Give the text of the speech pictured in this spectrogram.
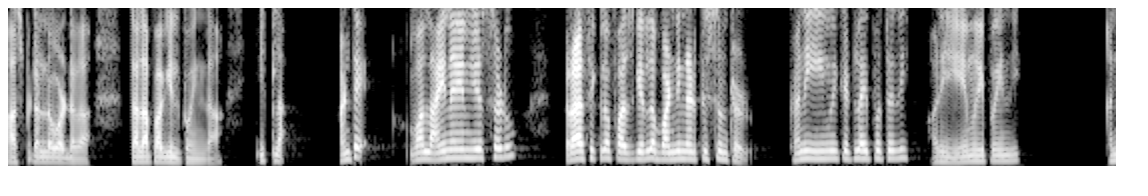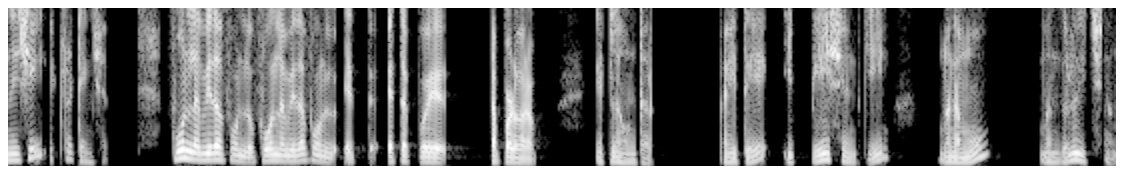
హాస్పిటల్‌లో పడ్డదా? తల పగిలిపోయిందా? ఇట్లా. అంటే వాళ్ళ ఆయన ఏం చేస్తాడు? ట్రాఫిక్‌లో ఫస్ట్ గేర్‌లో బండి నడిపిస్తుంటాడు. కానీ ఈమెకి ఎట్లా అయిపోతుంది అరే! ఏమైపోయింది? అనేసి ఇట్లా టెన్షన్. ఫోన్‌ల మీద ఫోన్‌లు, ఫోన్‌ల మీద ఫోన్‌లు ఎత్ ఎత్తకపోయేటప్పటి వరకు ఇట్లా ఉంటారు. అయితే ఈ పేషెంట్‌కి మనము మందులు ఇచ్చినాం.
